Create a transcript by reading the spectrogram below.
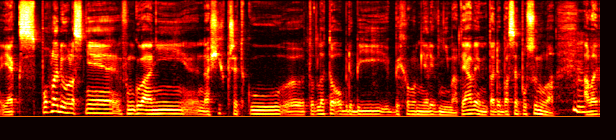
Jak z pohledu vlastně fungování našich předků eh, tohleto období bychom měli vnímat? Já vím, ta doba se posunula, hmm. ale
